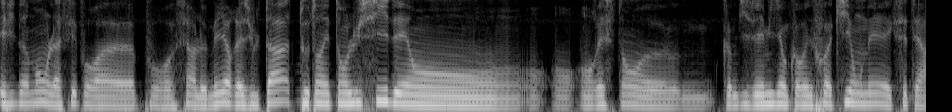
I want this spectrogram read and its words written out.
Évidemment, on l'a fait pour, euh, pour faire le meilleur résultat, tout en étant lucide et en, en, restant, euh, comme disait Émilie encore une fois, qui on est, etc.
